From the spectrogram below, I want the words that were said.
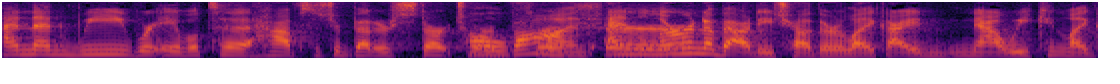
and then we were able to have such a better start to Oh, our bond sure. and learn about each other like i now we can like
